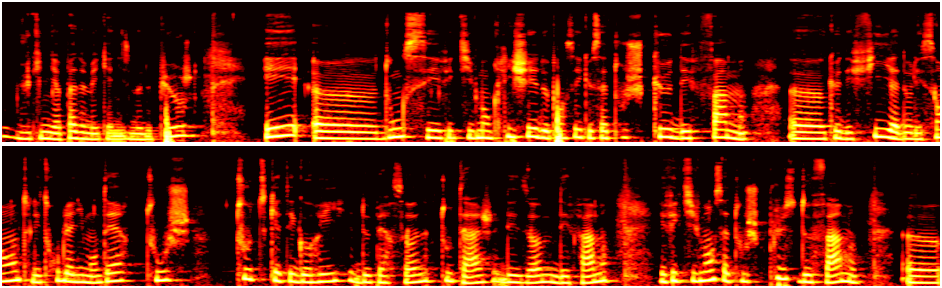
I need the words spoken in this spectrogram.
vu qu'il n'y a pas de mécanisme de purge. Et euh, donc c'est effectivement cliché de penser que ça touche que des femmes, euh, que des filles adolescentes. Les troubles alimentaires touchent toute catégorie de personnes, tout âge, des hommes, des femmes. Effectivement, ça touche plus de femmes. Euh,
